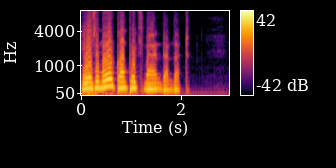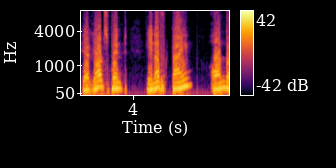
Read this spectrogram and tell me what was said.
He was a more complex man than that. He had not spent enough time on the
